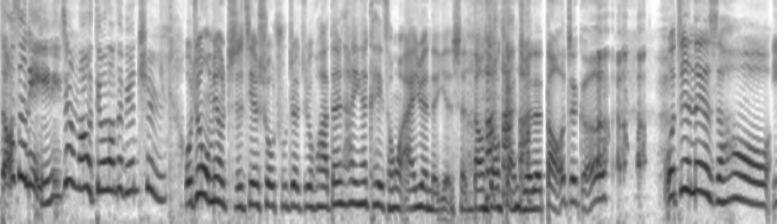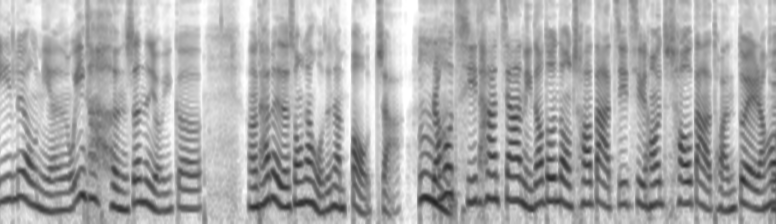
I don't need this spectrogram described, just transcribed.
都是你，你这样把我丢到那边去。我觉得我没有直接说出这句话，但是他应该可以从我哀怨的眼神当中感觉得到这个。我记得那个时候一六年，我印象很深的有一个，嗯、台北的松山火车站爆炸，嗯然后其他家你知道都是那种超大机器，然后超大的团队，然后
